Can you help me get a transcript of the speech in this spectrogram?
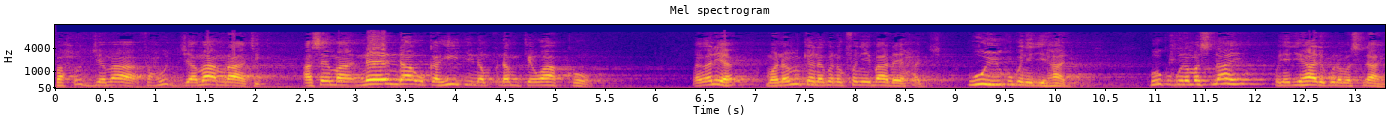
fahujja ma fahujja ma imratik asema nenda ukahiji na, na mke wako. Angalia mwanamke anakwenda kufanya ibada ya haji huyu yuko kwenye jihadi. Huku kuna maslahi kwenye jihadi kuna maslahi.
